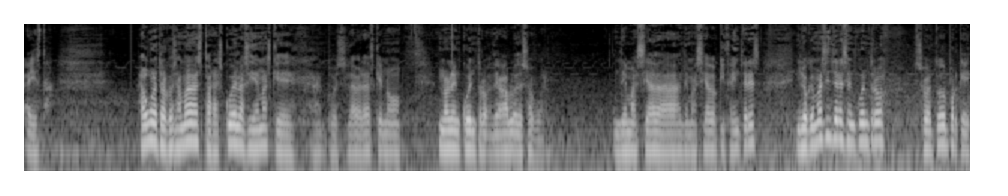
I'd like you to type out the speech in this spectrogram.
ahí está alguna otra cosa más para escuelas y demás que pues la verdad es que no, no le encuentro, de, hablo de software, demasiada, demasiado quizá interés. Y lo que más interés encuentro, sobre todo porque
